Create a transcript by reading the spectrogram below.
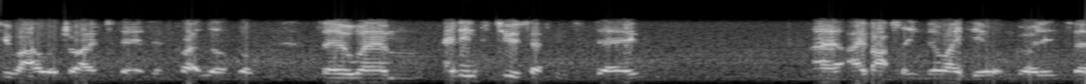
two-hour drive today, so it's quite local. So um, heading to two assessments today I, I've absolutely no idea what I'm going into.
